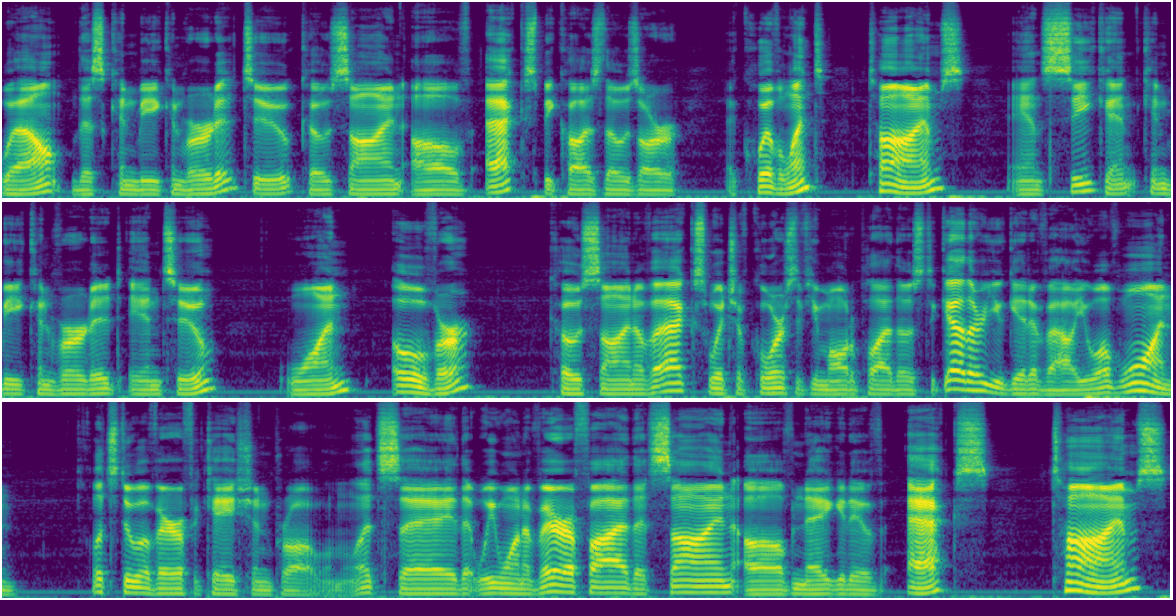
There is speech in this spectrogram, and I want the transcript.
Well, this can be converted to cosine of x because those are equivalent times, and secant can be converted into 1 over cosine of x, which of course if you multiply those together you get a value of 1. Let's do a verification problem. Let's say that we want to verify that sine of negative x times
